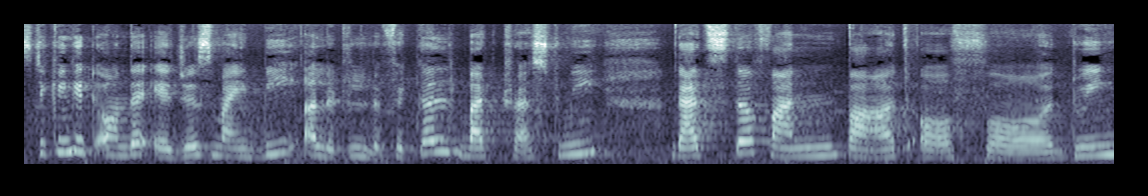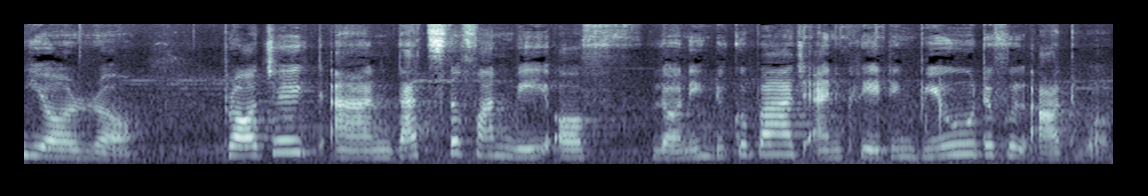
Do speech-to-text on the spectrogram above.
Sticking it on the edges might be a little difficult, but trust me, that's the fun part of uh, doing your uh, project, and that's the fun way of learning decoupage and creating beautiful artwork.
